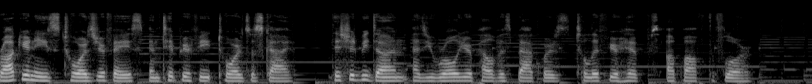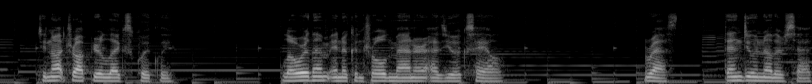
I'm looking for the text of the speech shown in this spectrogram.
Rock your knees towards your face and tip your feet towards the sky. This should be done as you roll your pelvis backwards to lift your hips up off the floor. Do not drop your legs quickly. Lower them in a controlled manner as you exhale. Rest, then do another set.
